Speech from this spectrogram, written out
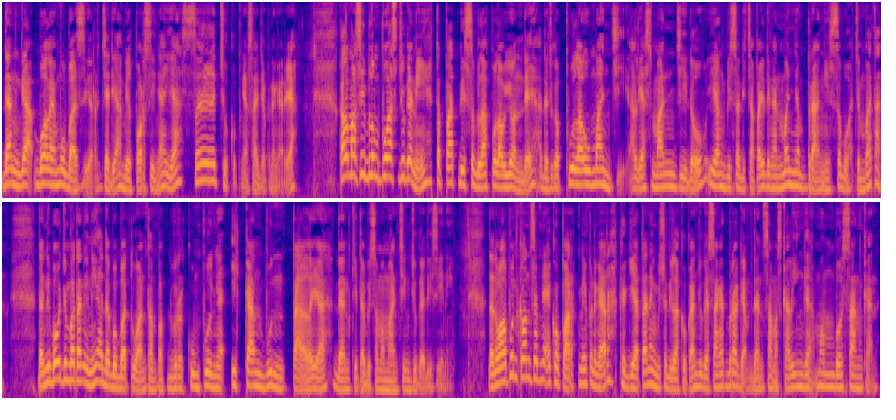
Dan nggak boleh mubazir, jadi ambil porsinya ya secukupnya saja pendengar ya. Kalau masih belum puas juga nih, tepat di sebelah Pulau Yonde ada juga Pulau Manji alias Manjido yang bisa dicapai dengan menyeberangi sebuah jembatan. Dan di bawah jembatan ini ada bebatuan tempat berkumpulnya ikan buntal ya, dan kita bisa memancing juga di sini. Dan walaupun konsepnya Eco Park nih pendengar, kegiatan yang bisa dilakukan juga sangat beragam dan sama sekali nggak membosankan.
